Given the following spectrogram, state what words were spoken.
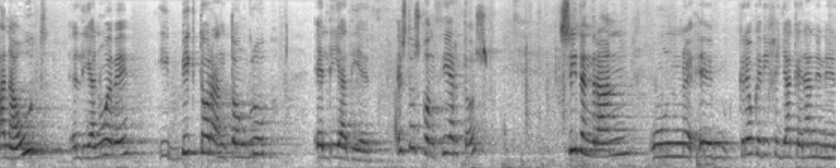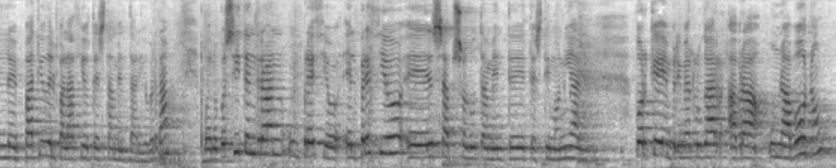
Anaúd el día 9 y Víctor Antón Group el día 10. Estos conciertos sí tendrán eh, creo que dije ya que eran en el patio del Palacio Testamentario, ¿verdad? Bueno, pues sí tendrán un precio. El precio es absolutamente testimonial, porque en primer lugar habrá un abono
